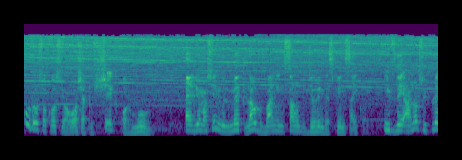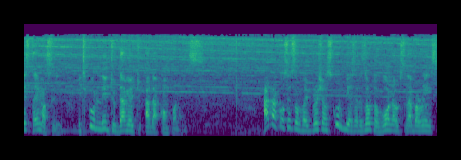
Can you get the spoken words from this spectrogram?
could also cause your washer to shake or move and your machine will make loud banging sound during the spin cycle. If they are not replaced timelessly, it could lead to damage to other components. Other causes of vibrations could be as a result of worn out snubber rings,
